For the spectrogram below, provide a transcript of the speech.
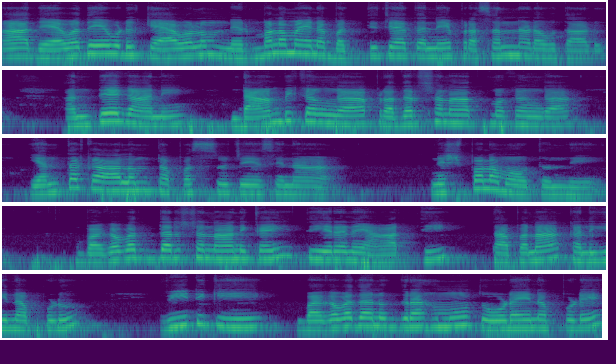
ఆ దేవదేవుడు కేవలం నిర్మలమైన భక్తి చేతనే ప్రసన్నడవుతాడు. అంతేగాని డాంబికంగా ప్రదర్శనాత్మకంగా ఎంతకాలం తపస్సు చేసినా నిష్ఫలమవుతుంది. భగవద్ దర్శనానికై తీరని ఆర్తి తపన కలిగినప్పుడు వీటికి భగవద్ అనుగ్రహము తోడైనప్పుడే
